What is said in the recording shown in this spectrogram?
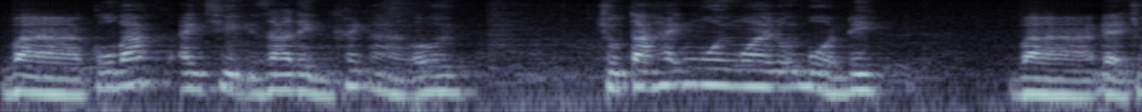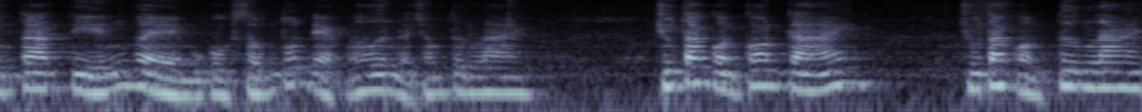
và cô bác, anh chị, gia đình, khách hàng ơi Chúng ta hãy nguôi ngoai nỗi buồn đi. Và để chúng ta tiến về một cuộc sống tốt đẹp hơn ở trong tương lai. Chúng ta còn con cái Chúng ta còn tương lai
